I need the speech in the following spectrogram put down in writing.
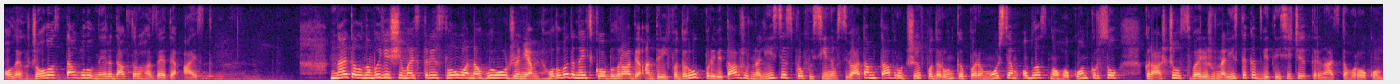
Олег Джолос та головний редактор газети Айст. Найталановитіші майстри слова нагородження. Голова Донецької облради Андрій Федорук привітав журналістів з професійним святом та вручив подарунки переможцям обласного конкурсу Краще у сфері журналістики 2013 року.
